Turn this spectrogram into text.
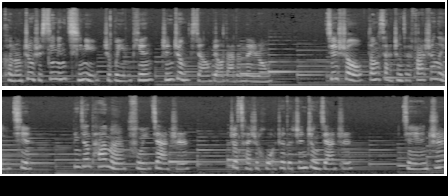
可能正是《心灵奇旅》这部影片真正想要表达的内容：接受当下正在发生的一切，并将它们赋予价值，这才是活着的真正价值。简言之，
